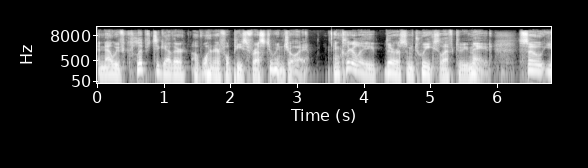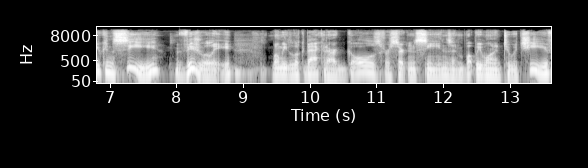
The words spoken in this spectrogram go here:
And now we've clipped together a wonderful piece for us to enjoy. And clearly, there are some tweaks left to be made. So you can see visually when we look back at our goals for certain scenes and what we wanted to achieve,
